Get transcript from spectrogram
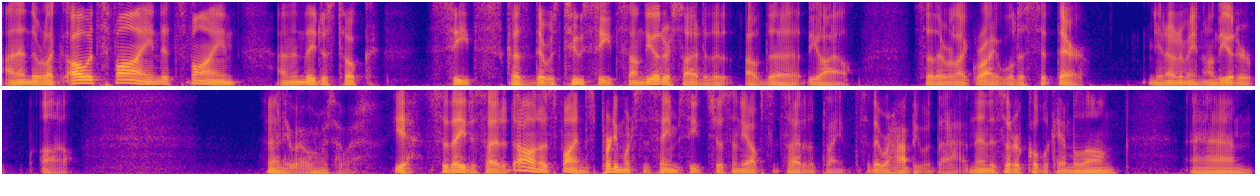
And then they were like, "Oh, it's fine, it's fine." And then they just took seats because there was two seats on the other side of the of the the aisle. So they were like, "Right, we'll just sit there." You know what I mean? On the other aisle. Anyway, what am I talking about? Yeah, so they decided, oh no, it's fine. It's pretty much the same seats, just on the opposite side of the plane. So they were happy with that. And then this other couple came along, um,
